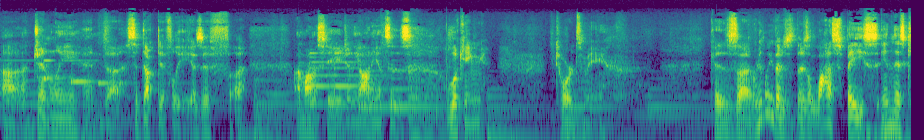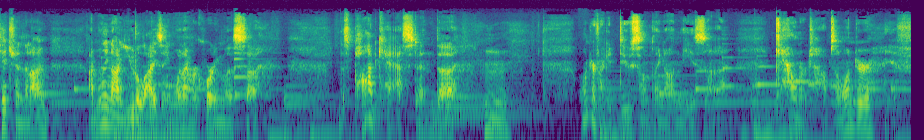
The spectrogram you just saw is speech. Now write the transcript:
uh, gently and uh, seductively, as if uh, I'm on a stage and the audience is looking towards me. Because uh, really, there's there's a lot of space in this kitchen that I'm I'm really not utilizing when I'm recording this uh, this podcast. And hmm, wonder if I could do something on these countertops. I wonder if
